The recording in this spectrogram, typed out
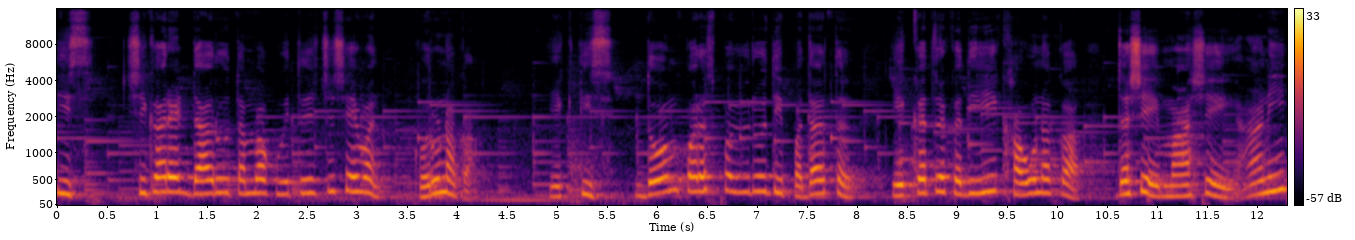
तीस. सिगारेट दारू तंबाखू इत्यादीचे सेवन करू नका. एकतीस. दोन परस्पर विरोधी पदार्थ एकत्र कधीही खाऊ नका. जसे मासे आणि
